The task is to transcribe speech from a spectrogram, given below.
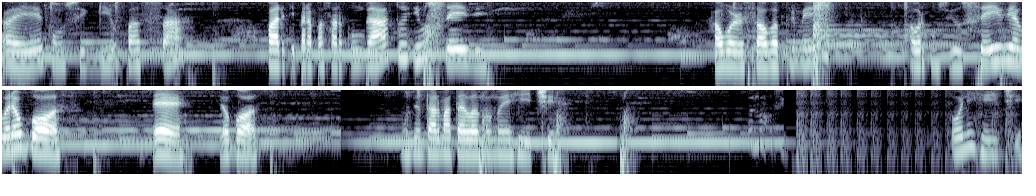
Aí, conseguiu passar. Parte para passar com o gato e um save. Howard salva primeiro. Howard conseguiu save e agora é o boss. É, é o boss. Vamos tentar matar ela no hit. Eu não consigo. Oni hit.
